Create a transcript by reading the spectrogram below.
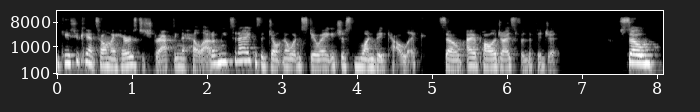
In case you can't tell, my hair is distracting the hell out of me today because I don't know what it's doing. It's just one big cowlick. So I apologize for the fidget. So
